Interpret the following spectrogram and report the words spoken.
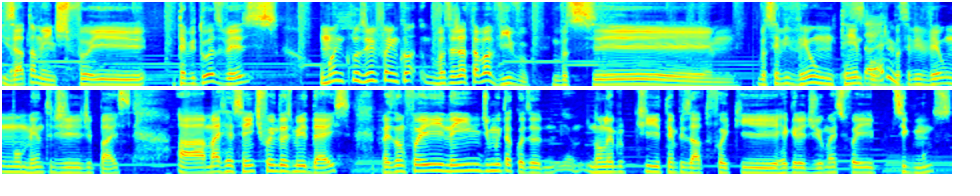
exatamente. Foi. Teve duas vezes. Uma, inclusive, foi enquanto você já estava vivo. Você. Você viveu um tempo. Sério? Você viveu um momento de, de paz. A mais recente foi em 2010, mas não foi nem de muita coisa. Eu não lembro que tempo exato foi que regrediu, mas foi segundos.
